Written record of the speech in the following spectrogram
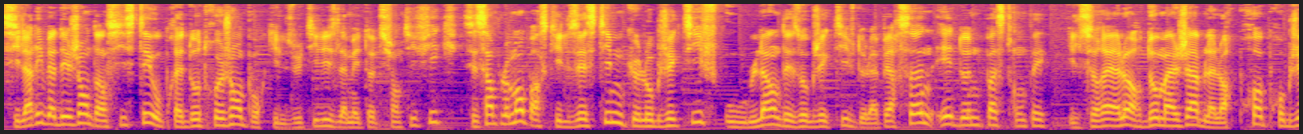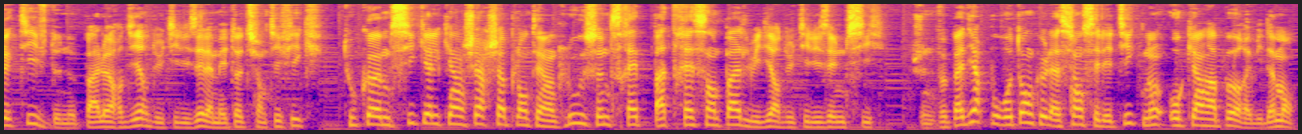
S'il arrive à des gens d'insister auprès d'autres gens pour qu'ils utilisent la méthode scientifique, c'est simplement parce qu'ils estiment que l'objectif, ou l'un des objectifs de la personne, est de ne pas se tromper. Il serait alors dommageable à leur propre objectif de ne pas leur dire d'utiliser la méthode scientifique. Tout comme si quelqu'un cherche à planter un clou, ce ne serait pas très sympa de lui dire d'utiliser une scie. Je ne veux pas dire pour autant que la science et l'éthique n'ont aucun rapport, évidemment.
